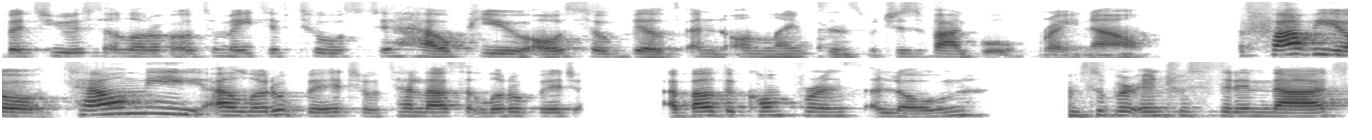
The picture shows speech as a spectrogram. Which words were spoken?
but use a lot of automative tools to help you also build an online presence, which is valuable right now. Fabio, tell me a little bit or tell us a little bit about the conference alone. I'm super interested in that.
